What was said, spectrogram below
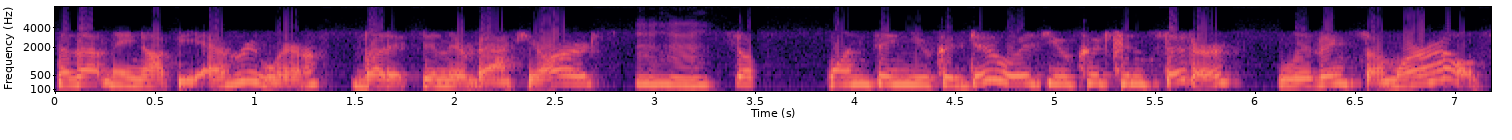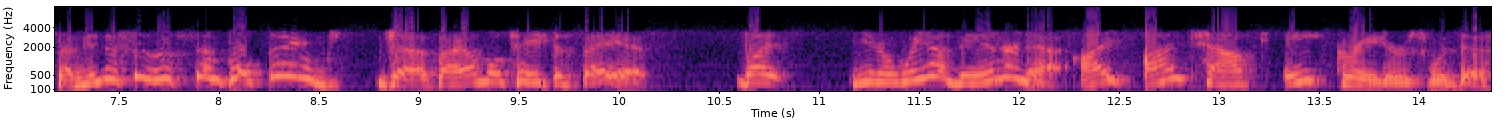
Now, that may not be everywhere, but it's in their backyard. Mm-hmm. So, one thing you could do is you could consider living somewhere else. I mean, this is a simple thing, Jess. I almost hate to say it. But, you know, we have the internet. I, I tasked eighth graders with this,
